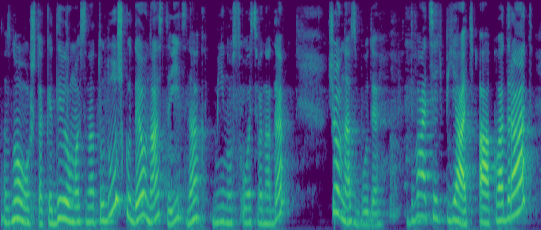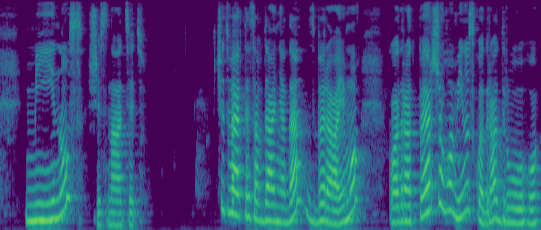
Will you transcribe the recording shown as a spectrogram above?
Знову ж таки, дивимося на ту дужку, де у нас стоїть знак мінус. Ось вона, да? Що в нас буде? 25а квадрат мінус 16. Четверте завдання, да? збираємо квадрат першого мінус квадрат другого.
